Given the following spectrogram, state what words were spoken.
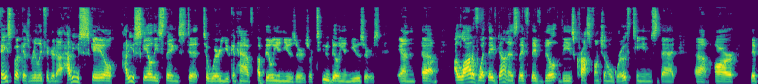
Facebook has really figured out how do you scale how do you scale these things to to where you can have a billion users or 2 billion users and um, a lot of what they've done is they've they've built these cross functional growth teams that um, are they,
